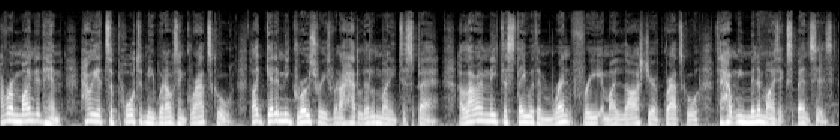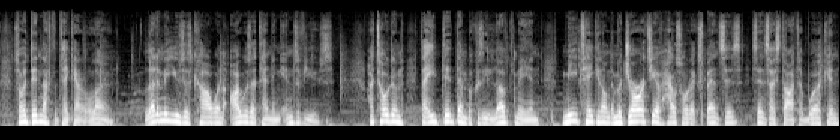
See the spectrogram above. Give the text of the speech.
I reminded him how he had supported me when I was in grad school, like getting me groceries when I had little money to spare, allowing me to stay with him rent free in my last year of grad school to help me minimize expenses so I didn't have to take out a loan, letting me use his car when I was attending interviews. I told him that he did them because he loved me, and me taking on the majority of household expenses since I started working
